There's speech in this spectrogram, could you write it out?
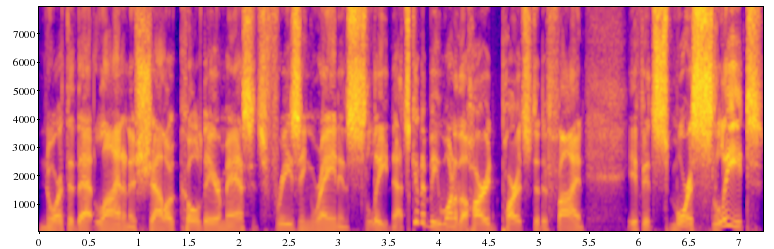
North of that line in a shallow cold air mass, it's freezing rain and sleet. That's going to be one of the hard parts to define. If it's more sleet,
